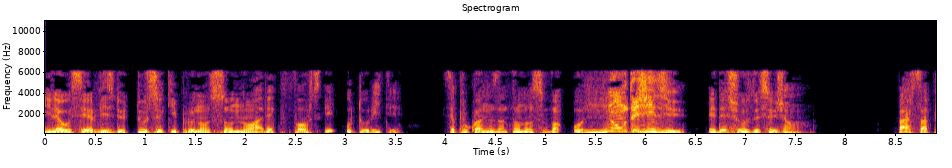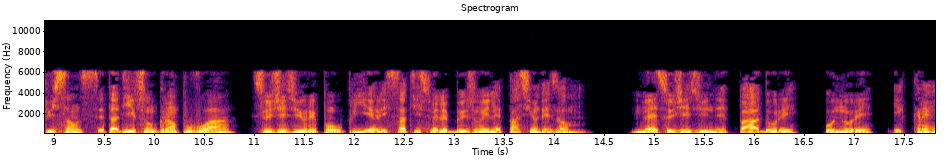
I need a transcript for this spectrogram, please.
Il est au service de tous ceux qui prononcent son nom avec force et autorité. C'est pourquoi nous entendons souvent au nom de Jésus et des choses de ce genre. Par sa puissance, c'est-à-dire son grand pouvoir, ce Jésus répond aux prières et satisfait les besoins et les passions des hommes. Mais ce Jésus n'est pas adoré, honoré et craint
